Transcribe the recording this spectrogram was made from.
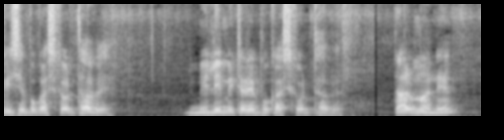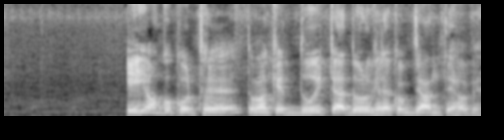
কিসে প্রকাশ করতে হবে? মিলিমিটারে প্রকাশ করতে হবে। তার মানে এই অঙ্ক করতে তোমাকে দুইটা দৈর্ঘ্যের একক জানতে হবে।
